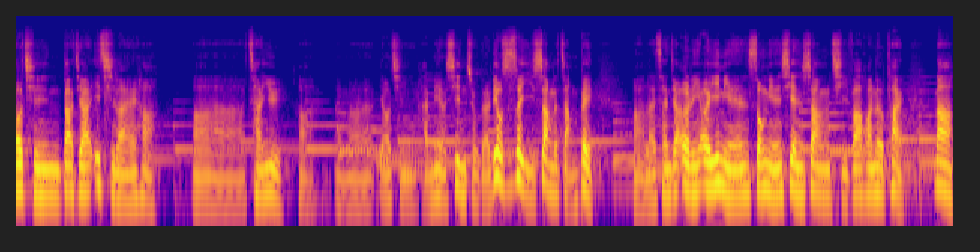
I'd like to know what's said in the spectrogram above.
邀请大家一起来哈啊参与哈，那么邀请还没有信主的六十岁以上的长辈啊来参加二零二一年松年线上启发欢乐派。那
